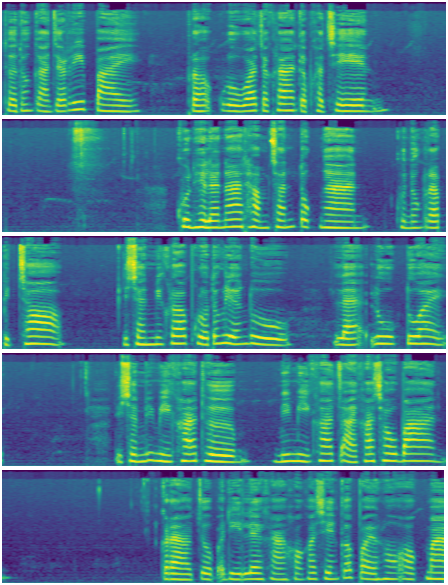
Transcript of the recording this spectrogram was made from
เธอต้องการจะรีบไป เพราะกลัวว่าจะคลาดกับคาเชน คุณเฮเลนาทำฉันตกงาน คุณต้องรับผิดชอบ ดิฉันมีครอบครัวต้องเลี้ยงดู และลูกด้วย ดิฉันไม่มีค่าเทอม ไม่มีค่าจ่ายค่าเช่าบ้าน กล่าวจบอดีตเลขาของคาเชนก็ปล่อยโฮออกมา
